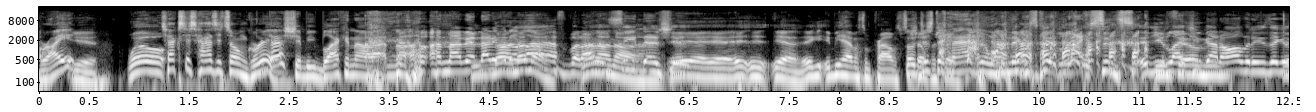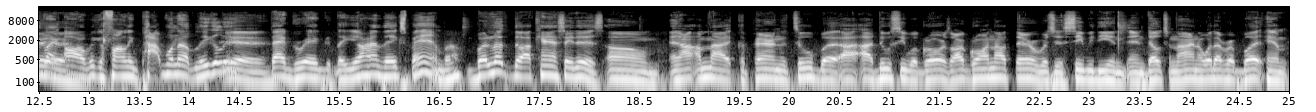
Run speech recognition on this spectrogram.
right? yeah. Well, Texas has its own grid. That should be blacking out. I'm not, I'm not, not even a laugh, but I didn't see that shit. Yeah, yeah, yeah. It, it, yeah, it, it be having some problems. So sure, just sure. imagine when niggas get licensed and you, You like you got all of these niggas like, oh, we can finally pop one up legally. Yeah. That grid, like, you don't have to expand, bro. But look, though, I can't say this. Um, and I, I'm not comparing the two, but I, I do see what growers are growing out there, which is CBD and, and Delta Nine or whatever. But Him.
